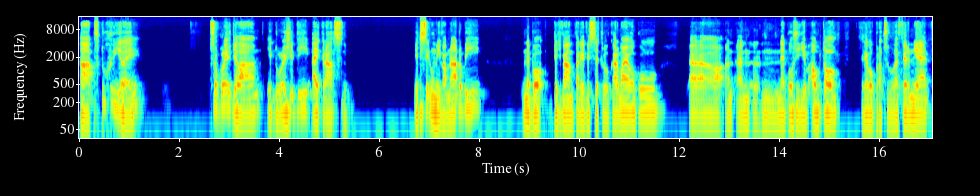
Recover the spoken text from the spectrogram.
A v tu chvíli cokoliv dělám, je důležitý a je krásný. Jestli umývám nádobí, nebo teď vám tady vysvětluju karma jogu, nebo řídím auto, nebo pracuji ve firmě,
